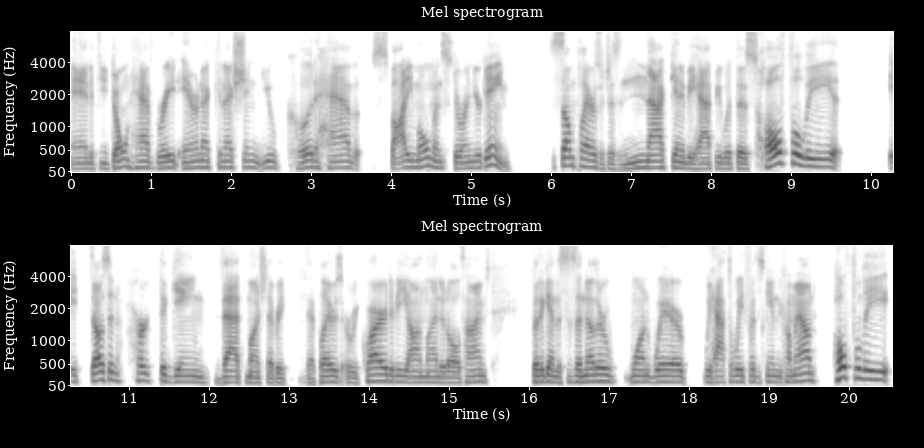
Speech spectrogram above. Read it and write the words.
And if you don't have great internet connection, you could have spotty moments during your game. Some players are just not going to be happy with this. Hopefully, it doesn't hurt the game that much that, re- that players are required to be online at all times. But again, this is another one where we have to wait for this game to come out. Hopefully,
